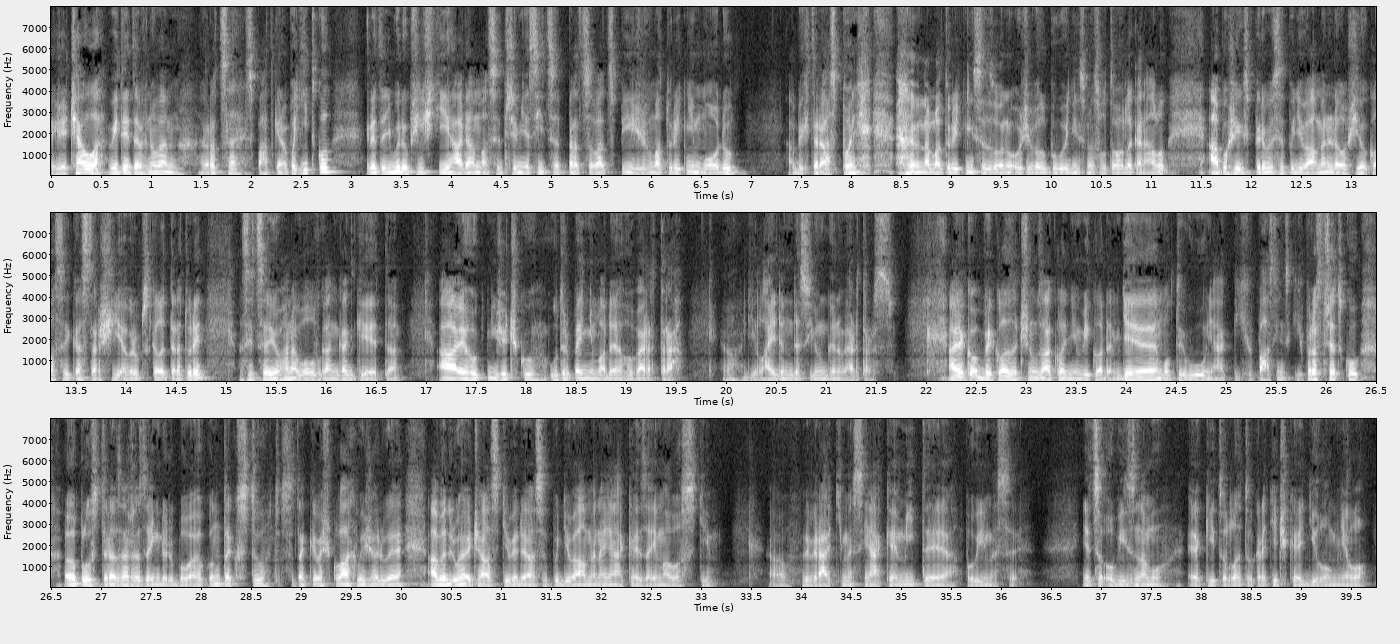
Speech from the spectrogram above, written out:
Takže čau, vítejte v novém roce zpátky na potítku, kde teď budu příští, hádám, asi tři měsíce pracovat spíš v maturitním módu, abych teda aspoň na maturitní sezónu oživil původní smysl tohohle kanálu. A po Shakespeareovi se podíváme na dalšího klasika starší evropské literatury, a sice Johana Wolfganga Goethe a jeho knížečku Utrpení mladého Wertra, jo, Die Leiden des jungen Werthers. A jako obvykle začnu základním výkladem děje, motivů, nějakých básnických prostředků, eh, plus teda zařazení do dobového kontextu, to se také ve školách vyžaduje. A ve druhé části videa se podíváme na nějaké zajímavosti. Eh, vyvrátíme si nějaké mýty a povíme si něco o významu, jaký tohleto kratičké dílo mělo.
